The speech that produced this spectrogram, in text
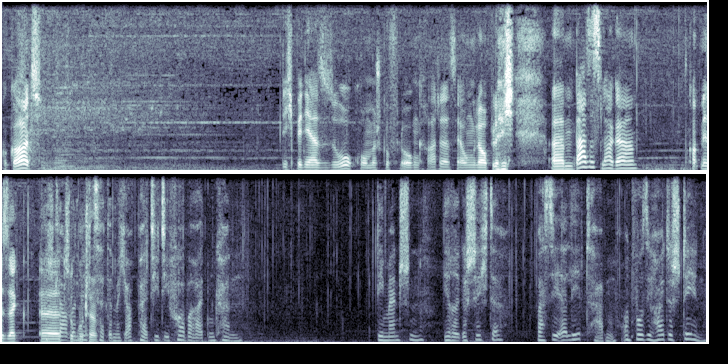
Oh Gott. Ich bin ja so komisch geflogen gerade, das ist ja unglaublich. Ähm, Basislager. Kommt mir sehr ich äh, glaube, zugute. nichts hätte mich auf Paititi vorbereiten können. Die Menschen, ihre Geschichte, was sie erlebt haben und wo sie heute stehen.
